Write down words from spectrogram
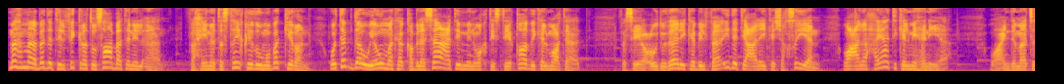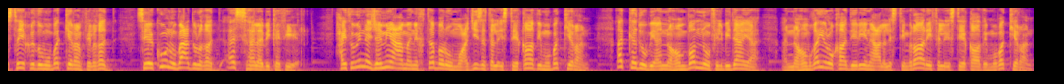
مهما بدت الفكرة صعبة الآن، فحين تستيقظ مبكرا وتبدأ يومك قبل ساعة من وقت استيقاظك المعتاد فسيعود ذلك بالفائدة عليك شخصيا وعلى حياتك المهنية. وعندما تستيقظ مبكرا في الغد سيكون بعد الغد أسهل بكثير حيث إن جميع من اختبروا معجزة الاستيقاظ مبكرا أكدوا بأنهم ظنوا في البداية أنهم غير قادرين على الاستمرار في الاستيقاظ مبكرا.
